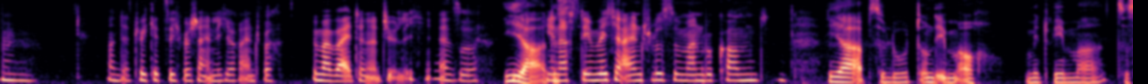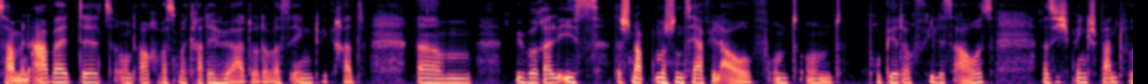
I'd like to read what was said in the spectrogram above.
Mhm. Und entwickelt sich wahrscheinlich auch einfach immer weiter natürlich. Also ja, je nachdem, welche Einflüsse man bekommt. Ja, absolut. Und eben auch mit wem man zusammenarbeitet und auch was man gerade hört oder was irgendwie gerade ähm, überall ist. Da schnappt man schon sehr viel auf und, und probiert auch vieles aus. Also ich bin gespannt, wo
